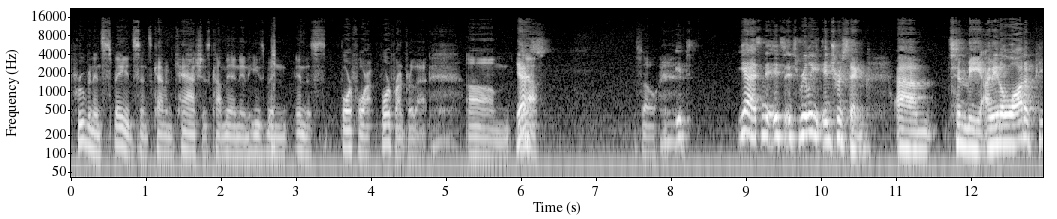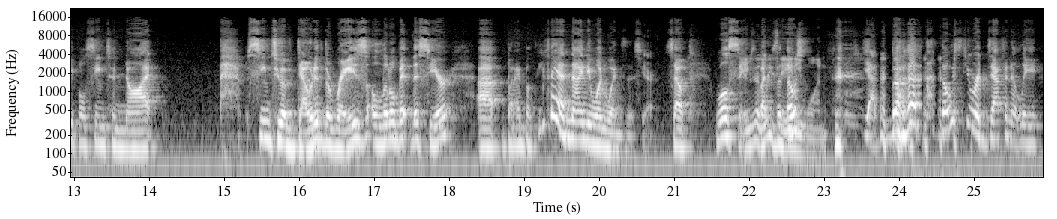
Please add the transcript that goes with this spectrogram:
proven in spades since Kevin Cash has come in, and he's been in the forefront forefront for that. Um, yes. Yeah. So it's yeah, it's it's it's really interesting um, to me. I mean, a lot of people seem to not seem to have doubted the Rays a little bit this year, uh, but I believe they had 91 wins this year. So We'll see. but, but those, yeah, the, those two are definitely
